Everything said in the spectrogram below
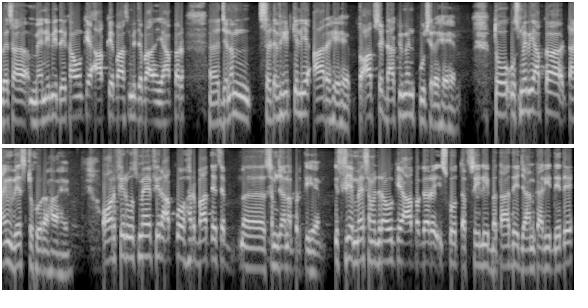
वैसा मैंने भी देखा हूँ कि आपके पास में जब आ- यहाँ पर अ, जन्म सर्टिफिकेट के लिए आ रहे हैं तो आपसे डॉक्यूमेंट पूछ रहे हैं तो उसमें भी आपका टाइम वेस्ट हो रहा है और फिर उसमें फिर आपको हर बात ऐसे अ, समझाना पड़ती है इसलिए मैं समझ रहा हूँ कि आप अगर इसको तफसीली बता दे जानकारी दे दे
